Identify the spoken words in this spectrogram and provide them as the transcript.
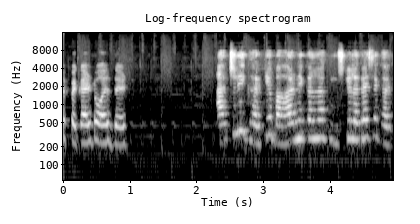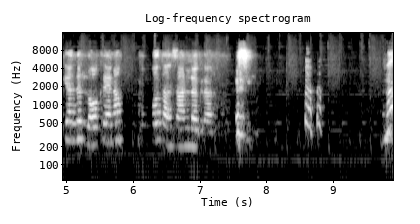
difficult was it? Actually घर के बाहर निकलना मुश्किल लग रहा है इसलिए घर के अंदर लॉक रहना बहुत आसान लग रहा है ना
